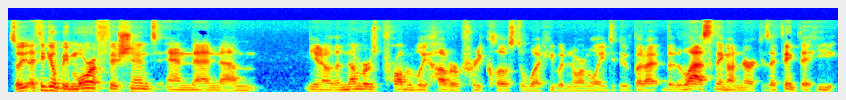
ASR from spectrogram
So I think he'll be more efficient. And then, um, you know, the numbers probably hover pretty close to what he would normally do. But, I, but the last thing on Nurk is I think that he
